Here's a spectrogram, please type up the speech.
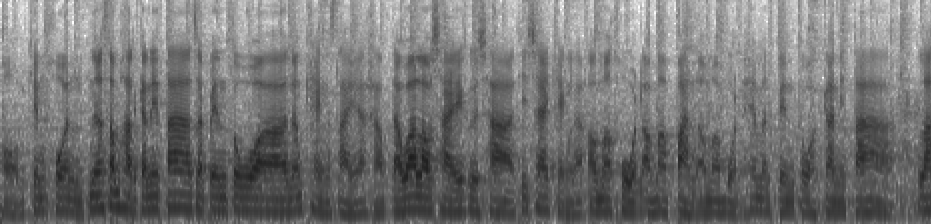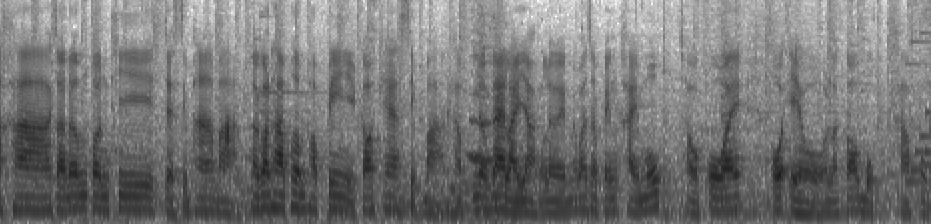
หอมเข้มข้น เนื้อสัมผัสกานิต้าจะเป็นตัวน้ำแข็งใสอะครับ แต่ว่าเราใช้คือชาที่แช่แข็งแล้ว เอามาขูด เอามาปั่น เอามาบดให้มันเป็นตัวกานิต้า ราคาจะเริ่มต้นที่75 บาท แล้วก็ถ้าเพิ่มท็อปปิ้งอีกก็แค่ 10 บาทครับ เลือกได้หลายอย่างเลย ไม่ว่าจะเป็นไข่มุกเฉาก๊วยโอเอลแล้วก็บุกครับผม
